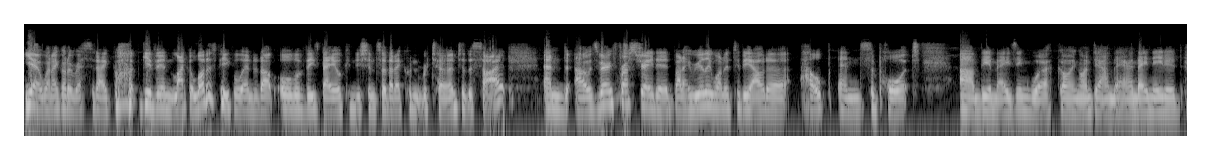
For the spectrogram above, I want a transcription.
yeah, when I got arrested, I got given, like a lot of people ended up, all of these bail conditions so that I couldn't return to the site. And I was very frustrated, but I really wanted to be able to help and support um, the amazing work going on down there, and they needed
